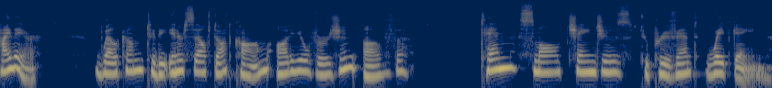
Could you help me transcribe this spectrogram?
Hi there. Welcome to the InnerSelf.com audio version of 10 Small Changes to Prevent Weight Gain,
